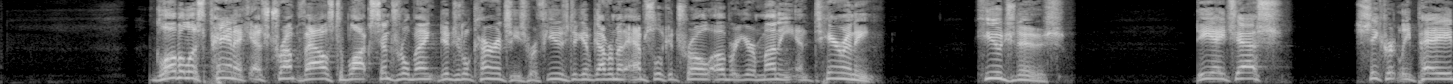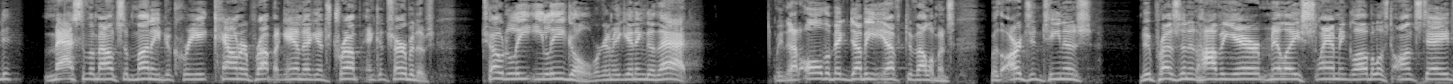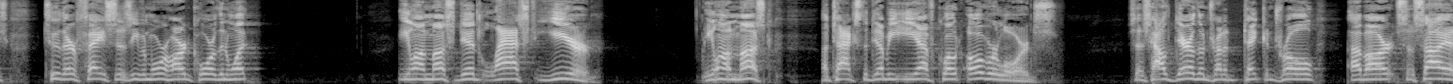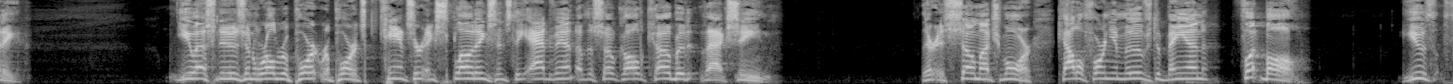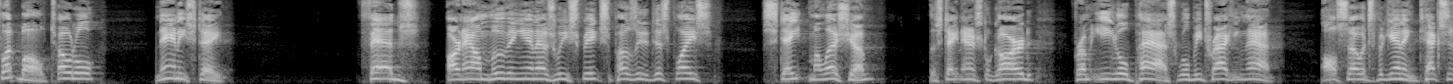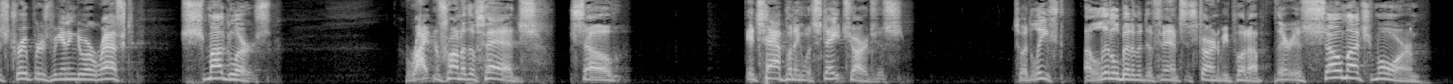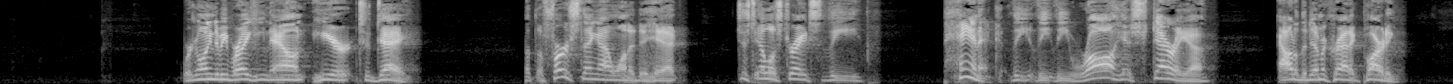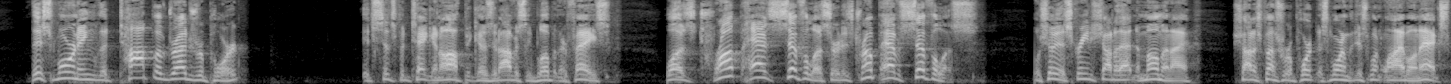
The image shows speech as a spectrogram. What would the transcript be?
Globalist panic as Trump vows to block central bank digital currencies, refuse to give government absolute control over your money and tyranny. Huge news. DHS secretly paid massive amounts of money to create counter propaganda against Trump and conservatives. Totally illegal. We're going to be getting to that. We've got all the big WEF developments with Argentina's new president Javier Milei slamming globalists on stage to their faces, even more hardcore than what Elon Musk did last year. Elon Musk attacks the WEF, quote, overlords says, How dare them try to take control of our society? U.S. News and World Report reports cancer exploding since the advent of the so called COVID vaccine. There is so much more. California moves to ban football, youth football, total nanny state. Feds are now moving in as we speak, supposedly to displace state militia, the state National Guard, from Eagle Pass. We'll be tracking that. Also, it's beginning. Texas troopers beginning to arrest smugglers right in front of the feds. So it's happening with state charges. So at least a little bit of a defense is starting to be put up. There is so much more we're going to be breaking down here today. But the first thing I wanted to hit just illustrates the panic, the, the, the raw hysteria out of the Democratic Party. This morning, the top of Drudge Report, it's since been taken off because it obviously blew up in their face, was Trump has syphilis, or does Trump have syphilis? We'll show you a screenshot of that in a moment. I shot a special report this morning that just went live on X.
